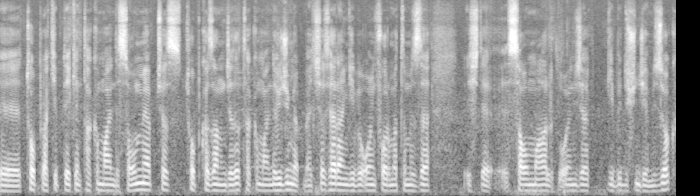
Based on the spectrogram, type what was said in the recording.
e, top rakipteyken takım halinde savunma yapacağız. Top kazanınca da takım halinde hücum yapmaya çalışacağız. Herhangi bir oyun formatımızda işte e, savunma ağırlıklı oynayacak gibi düşüncemiz yok.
